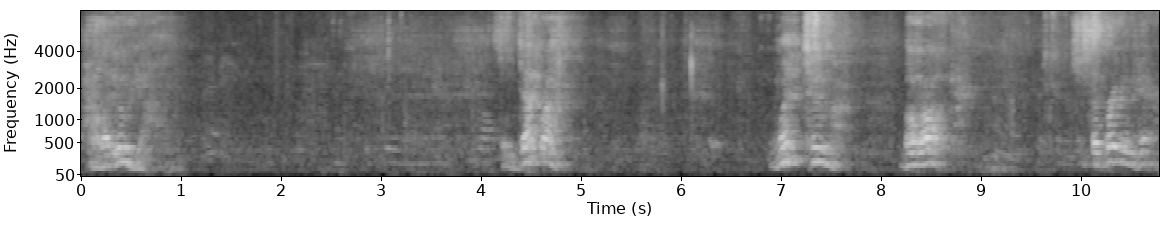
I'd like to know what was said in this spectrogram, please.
Hallelujah. So Deborah went to Barak. She said, Bring him here.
